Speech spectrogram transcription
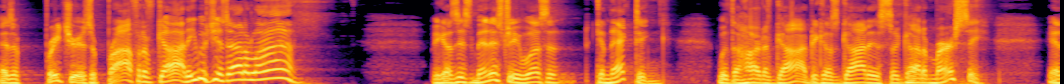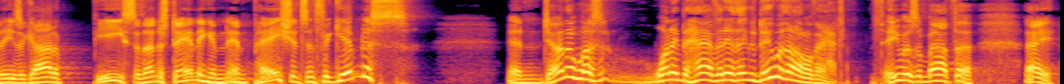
as a preacher, as a prophet of God. He was just out of line because his ministry wasn't connecting with the heart of God because God is a God of mercy and he's a God of peace and understanding and, and patience and forgiveness. And Jonah wasn't wanting to have anything to do with all of that. He was about the, hey,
